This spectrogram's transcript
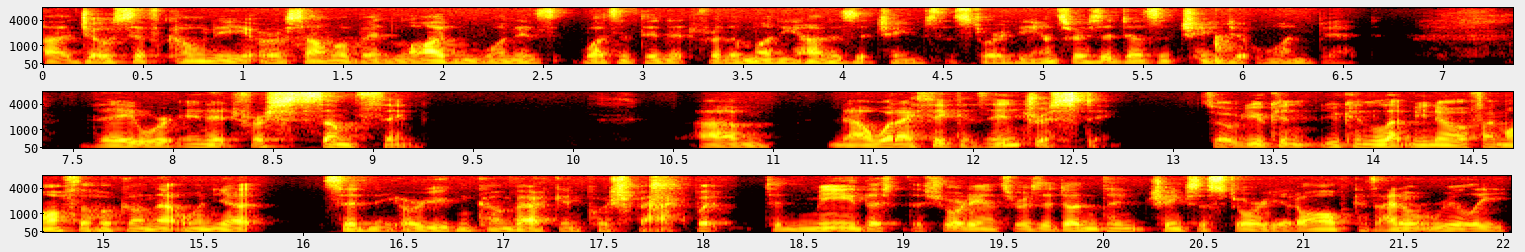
uh, Joseph Kony or Osama bin Laden one is wasn't in it for the money. How does it change the story? The answer is it doesn't change it one bit. They were in it for something. Um, now, what I think is interesting. So you can you can let me know if I'm off the hook on that one yet, Sydney, or you can come back and push back. But to me, the the short answer is it doesn't change the story at all because I don't really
